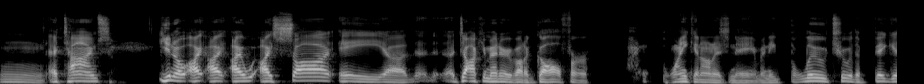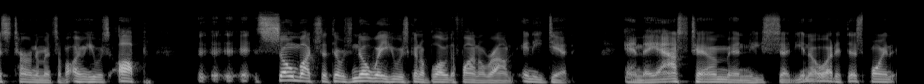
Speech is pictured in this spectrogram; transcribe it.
Mm, at times, you know, I I I, I saw a uh, a documentary about a golfer. I'm blanking on his name, and he blew two of the biggest tournaments of. I mean, he was up so much that there was no way he was going to blow the final round, and he did. And they asked him, and he said, "You know what? At this point,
